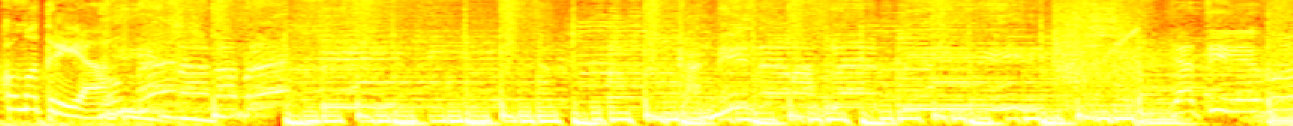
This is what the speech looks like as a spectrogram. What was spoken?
100,3. Μέρα να πρέπει Κανείς δεν μας βλέπει. Γιατί εγώ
